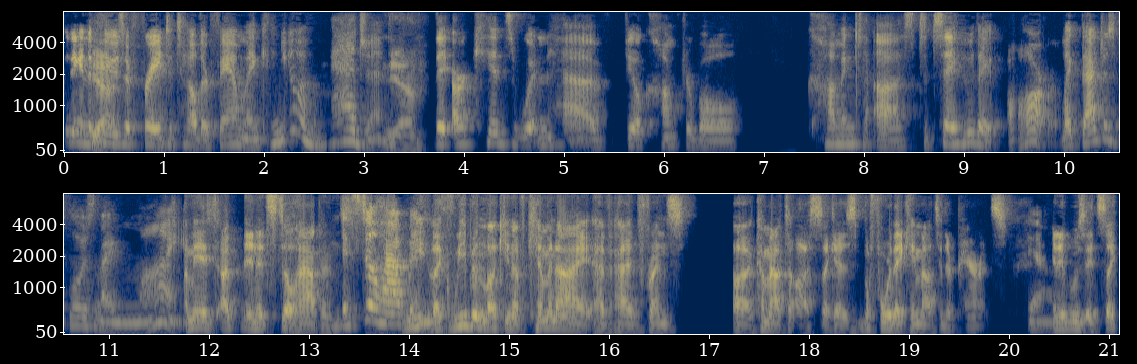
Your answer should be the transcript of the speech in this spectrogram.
sitting in the Yeah. pews afraid to tell their family can you imagine yeah. that our kids wouldn't have feel comfortable coming to us to say who they are. Like that just blows my mind. I mean, it's, I, and it still happens. it still happens. We like we've been lucky enough kim and i have had friends uh, come out to us like as before they came out to their parents. Yeah. and it was it's like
